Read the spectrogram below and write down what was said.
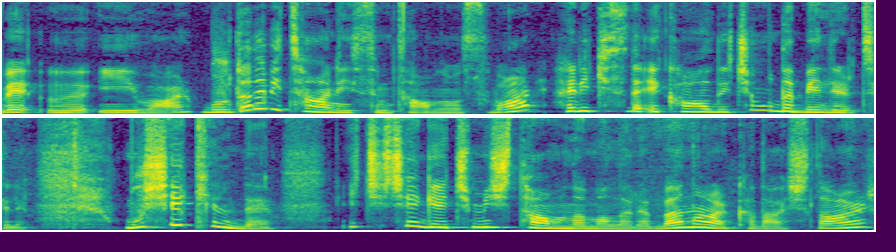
ve i var. Burada da bir tane isim tamlaması var. Her ikisi de ek aldığı için bu da belirtili. Bu şekilde iç içe geçmiş tamlamalara ben arkadaşlar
